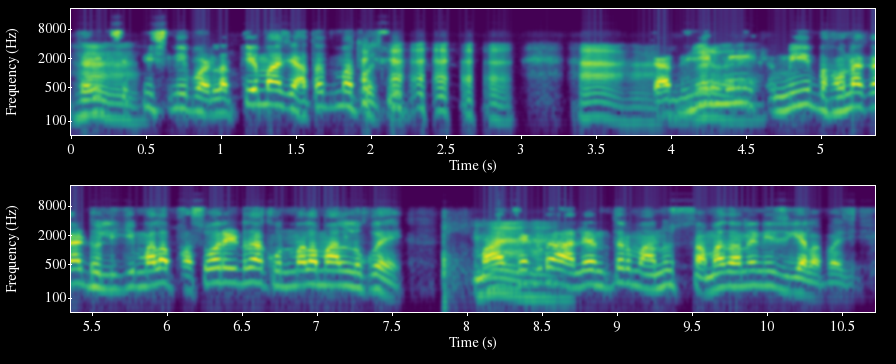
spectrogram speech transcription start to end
का हा, एकशे हा. तीसनी पडला. ते माझ्या हातात महत्त्वाचे हा हा. कारण मी. मी भावना का ठेवली की मला फसवा रेट दाखवून मला माल नको आहे माझ्याकडे. आल्यानंतर माणूस समाधानानेच गेला पाहिजे.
